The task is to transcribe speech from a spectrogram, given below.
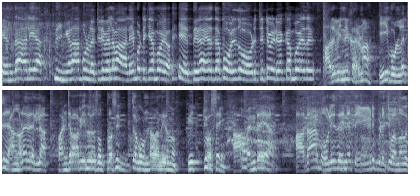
എന്താ നിങ്ങൾ ആ ബുള്ളറ്റിന് വല്ല വാലയും പൊട്ടിക്കാൻ പോയോ? എന്തിനാ എന്താ പോലീസ് ഓടിച്ചിട്ട് വെടിവെക്കാൻ പോയത്? അത് പിന്നെ കരുണ ഈ ബുള്ളറ്റ് ഞങ്ങളുടേതല്ല. പഞ്ചാബിൽ നിന്ന് ഒരു സുപ്രസിദ്ധ ഗുണ്ട വന്നിരുന്നു. വിറ്റു സിംഗ് അവന്റെയാ. അതാ പോലീസ് ഇതിനെ തേടി പിടിച്ചു വന്നത്.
